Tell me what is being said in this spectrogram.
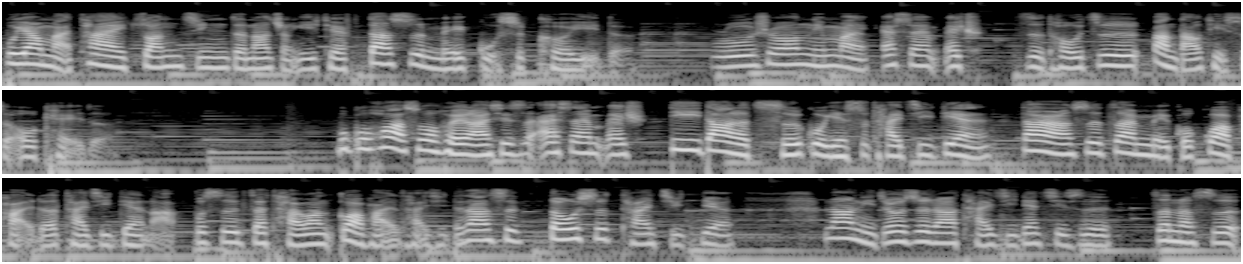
不要买太专精的那种 ETF，但是美股是可以的。比如说你买 SMH 只投资半导体是 OK 的。不过话说回来，其实 SMH 第一大的持股也是台积电，当然是在美国挂牌的台积电啦，不是在台湾挂牌的台积电，但是都是台积电。那你就知道台积电其实真的是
